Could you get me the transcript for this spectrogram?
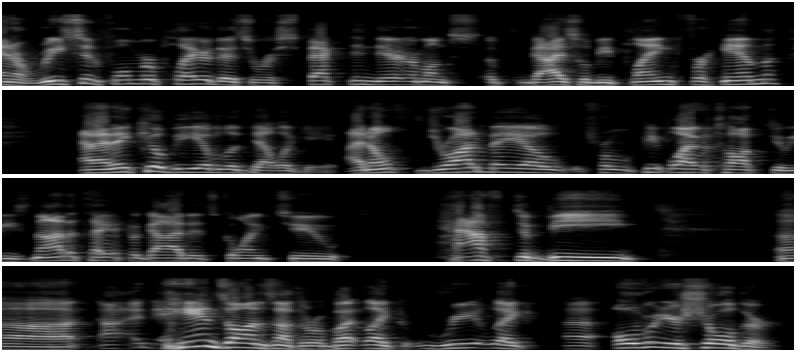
and a recent former player. There's a respect in there amongst uh, guys who'll be playing for him. And I think he'll be able to delegate. I don't, Jerod Mayo, from people I've talked to, he's not a type of guy that's going to have to be uh hands on is not the word, but like real like uh, over your shoulder.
